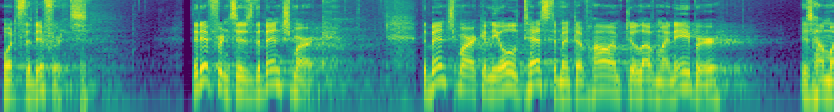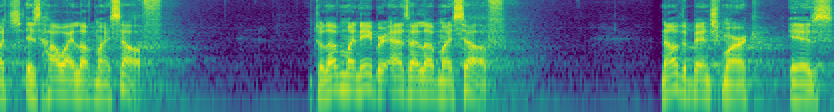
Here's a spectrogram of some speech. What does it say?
What's the difference? The difference is the benchmark. The benchmark in the Old Testament of how I'm to love my neighbor is how much is how I love myself. To love my neighbor as I love myself. Now the benchmark is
